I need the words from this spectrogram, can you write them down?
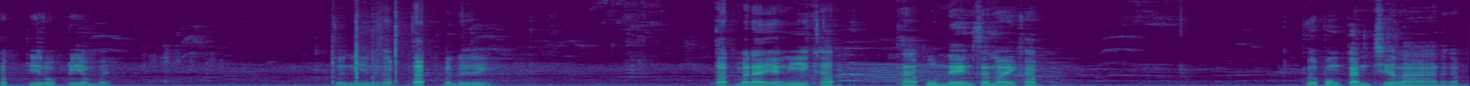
ครับที่เราเตรียมไว้ ตัวนี้นะครับตัดมาเลย ตัดมาได้อย่างนี้ครับ ทาปูนแดงสักหน่อยครับ เพื่อป้องกันเชื้อรานะครับ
